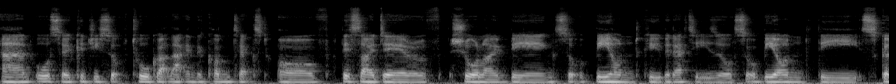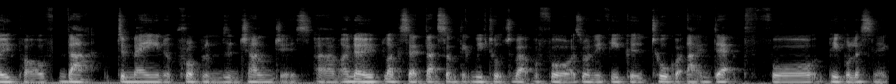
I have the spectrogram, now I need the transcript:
And also, could you sort of talk about that in the context of this idea of Shoreline being sort of beyond Kubernetes or sort of beyond the scope of that domain of problems and challenges. Um, I know, like I said, that's something we've talked about before. I was wondering if you could talk about that in depth for people listening.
